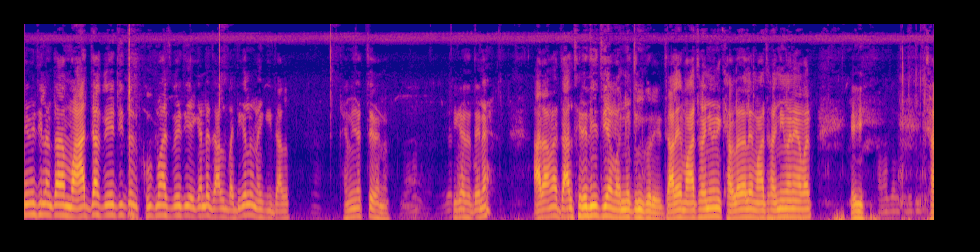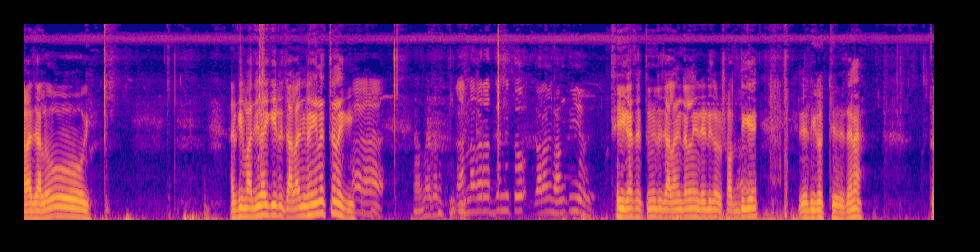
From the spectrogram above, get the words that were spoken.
নেমেছিলাম তা মাছ যা পেয়েছি তো খুব মাছ পেয়েছি। এখানটা জাল বাদি গেল নাকি? জাল থেমে যাচ্ছে কেন? ঠিক আছে তাই না? আর আমরা জাল ছেড়ে দিয়েছি আবার নতুন করে। জালে মাছ হয়নি মানে খেওলা জালে মাছ হয়নি মানে আবার এই ছাড়া জাল ওই। আর কি মাঝি ভাই কি একটু জ্বালানি ভেঙে নিচ্ছ নাকি? রান্না করার জন্য তো জ্বালানি ভাঙতেই হবে। ঠিক আছে তুমি তো জ্বালানি টালানি রেডি করো সব দিকে রেডি করতে হবে তাই না? তো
